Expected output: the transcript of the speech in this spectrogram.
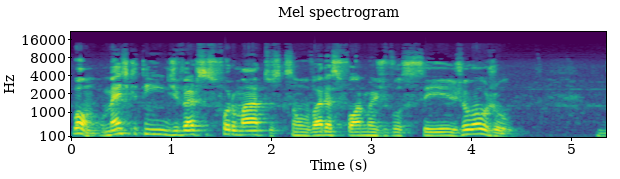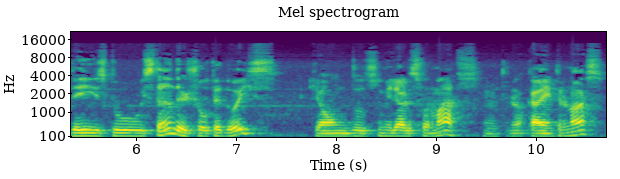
Bom, o Magic tem diversos formatos, que são várias formas de você jogar o jogo. Desde o Standard ou T2, que é um dos melhores formatos cá entre nós,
